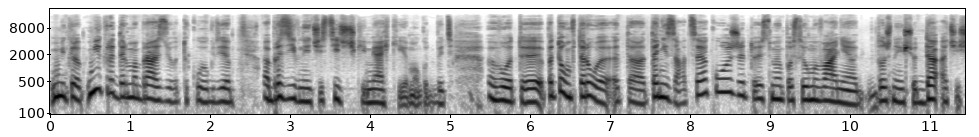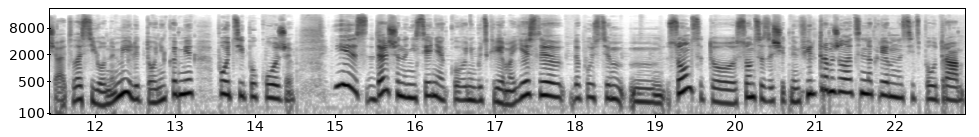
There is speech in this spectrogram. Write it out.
микро, микродермобразию, вот такую, где абразивные частички мягкие могут быть. Вот. Э, потом второе – это тонизация кожи, то есть мы после умывания должны еще доочищать лосьонами или тониками по типу кожи. И дальше нанесение какого-нибудь крема. Если, допустим, солнце, то солнцезащитным фильтром желательно крем носить по утрам.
